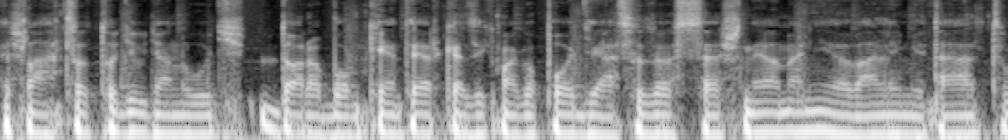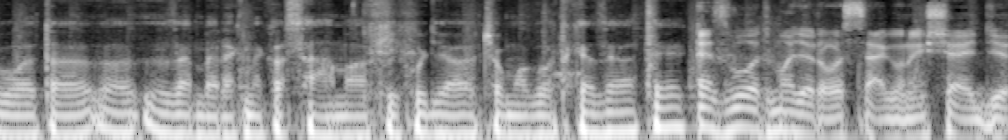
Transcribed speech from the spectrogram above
és látszott, hogy ugyanúgy darabonként érkezik meg a podgyász az összesnél, mert nyilván limitált volt az embereknek a száma, akik ugye a csomagot kezelték. Ez volt Magyarországon is egy,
